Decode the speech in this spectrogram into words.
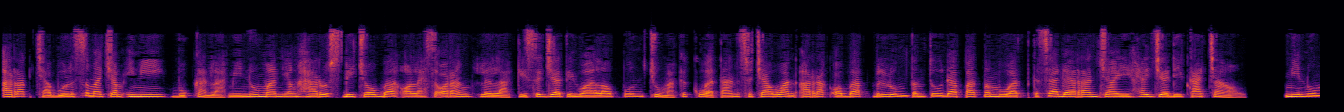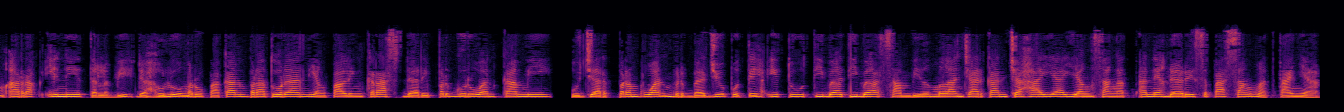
Arak cabul semacam ini bukanlah minuman yang harus dicoba oleh seorang lelaki sejati walaupun cuma kekuatan secawan arak obat belum tentu dapat membuat kesadaran Cai Hai jadi kacau. Minum arak ini terlebih dahulu merupakan peraturan yang paling keras dari perguruan kami, ujar perempuan berbaju putih itu tiba-tiba sambil melancarkan cahaya yang sangat aneh dari sepasang matanya.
